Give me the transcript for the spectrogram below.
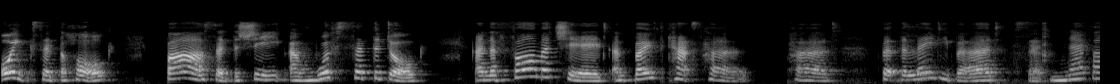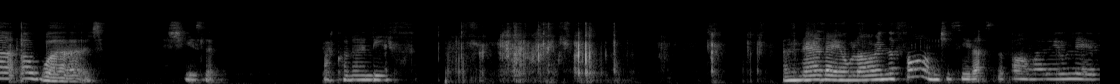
Oink, said the hog. Baa, said the sheep, and woof, said the dog. And the farmer cheered, and both cats heard, purred, but the ladybird said never a word. She is, look, back on her leaf. And there they all are in the farm. Do you see that's the farm where they all live?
